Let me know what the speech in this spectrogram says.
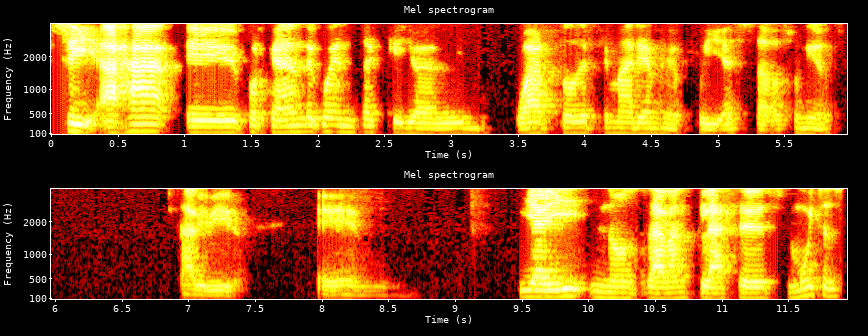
Sí, ajá, eh, porque dan de cuenta que yo al cuarto de primaria me fui a Estados Unidos a vivir. Em, y ahí nos daban clases, muchos,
